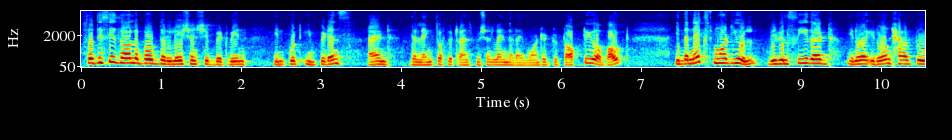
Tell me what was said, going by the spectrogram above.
So, this is all about the relationship between input impedance and the length of the transmission line that I wanted to talk to you about. In the next module we will see that you know you do not have to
